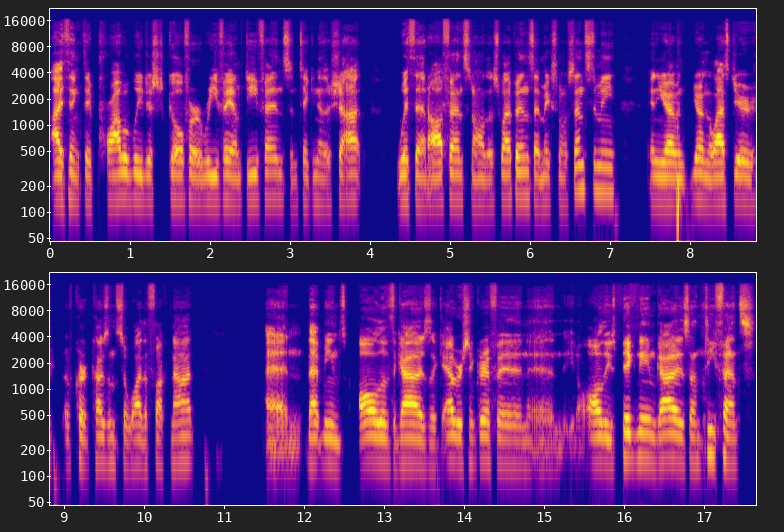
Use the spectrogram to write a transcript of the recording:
I think they probably just go for a revamped defense and take another shot with that offense and all those weapons. That makes most sense to me. And you haven't you're in the last year of Kirk Cousins, so why the fuck not? and that means all of the guys like Everson Griffen and you know all these big name guys on defense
